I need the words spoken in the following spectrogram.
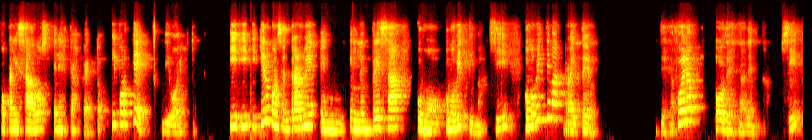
focalizados en este aspecto. ¿Y por qué digo esto? Y, quiero concentrarme en, la empresa como, víctima, ¿sí? Como víctima, reitero, desde afuera o desde adentro, ¿sí?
